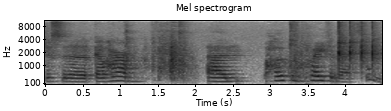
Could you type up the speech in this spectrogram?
just going to go ham and hope and pray for this. Ooh.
